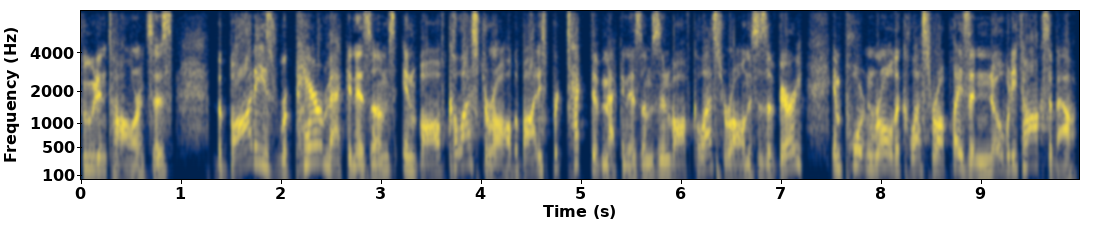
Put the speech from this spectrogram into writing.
food intolerances. The body's repair mechanisms involve cholesterol. The body's protective mechanisms involve cholesterol. And this is a very important role that cholesterol plays that nobody talks about.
